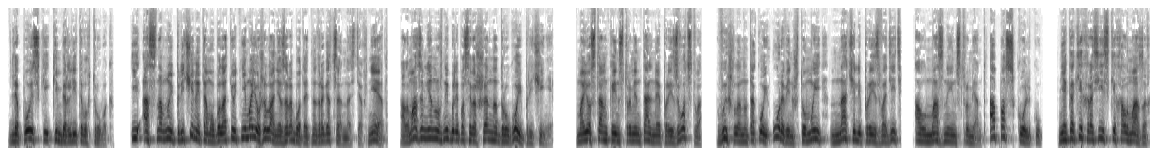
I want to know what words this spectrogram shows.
для поиска кимберлитовых трубок. И основной причиной тому было отнюдь не мое желание заработать на драгоценностях. Нет, Алмазы мне нужны были по совершенно другой причине. Мое станкоинструментальное производство вышло на такой уровень, что мы начали производить алмазный инструмент. А поскольку ни о каких российских алмазах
